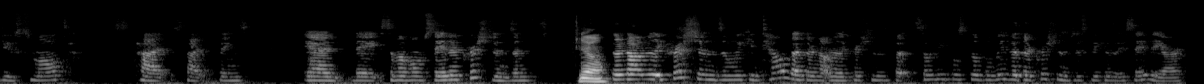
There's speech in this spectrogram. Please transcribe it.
do small t- type type things, and they some of them say they're Christians, and Yeah. they're not really Christians, and we can tell that they're not really Christians. But some people still believe that they're Christians just because they say they are,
